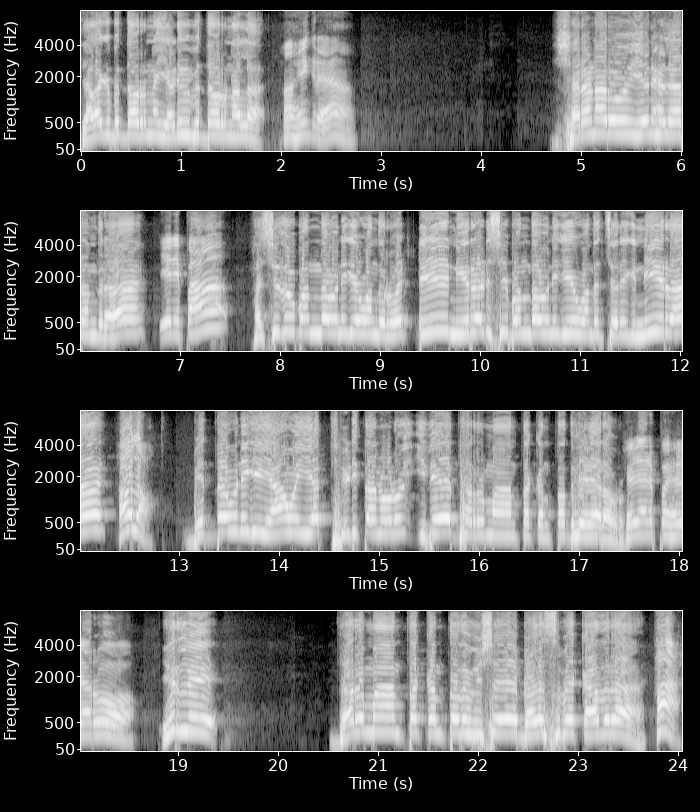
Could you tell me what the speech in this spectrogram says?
ತೆಳಗೆ ಬಿದ್ದವ್ರನ್ನ ಎಡವಿ ಬಿದ್ದವ್ರನ್ನಲ್ಲ ಹಾ ಹಿಂಗ್ರೆ? ಶರಣರು ಏನ್ ಹೇಳ್ಯಾರಂದ್ರ ಏನಪ್ಪ? ಹಸಿದು ಬಂದವನಿಗೆ ಒಂದು ರೊಟ್ಟಿ ನೀರಡಿಸಿ ಬಂದವನಿಗೆ ಒಂದು ಚರಿಗೆ ನೀರ. ಹೌದ. ಬಿದ್ದವನಿಗೆ ಯಾವ ಎತ್ ಹಿಡಿತ ನೋಡು ಇದೇ ಧರ್ಮ ಅಂತಕ್ಕಂಥದ್ದು ಹೇಳ್ಯಾರ ಅವ್ರು. ಹೇಳ್ಯಾರಪ್ಪ ಹೇಳ್ಯಾರು. ಇರ್ಲಿ ಧರ್ಮ ಅಂತಕ್ಕಂಥದ್ದು ವಿಷಯ ಬೆಳೆಸಬೇಕಾದ್ರ ಹಾ.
